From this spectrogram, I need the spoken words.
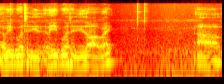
When you go to the when you go to the law, right? Um,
